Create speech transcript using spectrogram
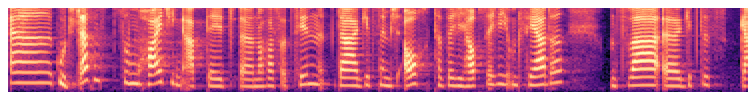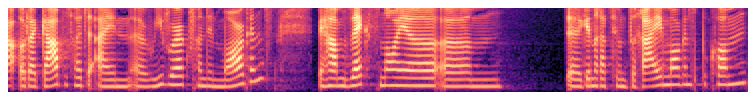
Äh, gut, lass uns zum heutigen Update äh, noch was erzählen. Da geht es nämlich auch tatsächlich hauptsächlich um Pferde. Und zwar äh, gibt es oder gab es heute ein äh, Rework von den Morgans. Wir haben sechs neue ähm, äh, Generation 3 Morgans bekommen.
